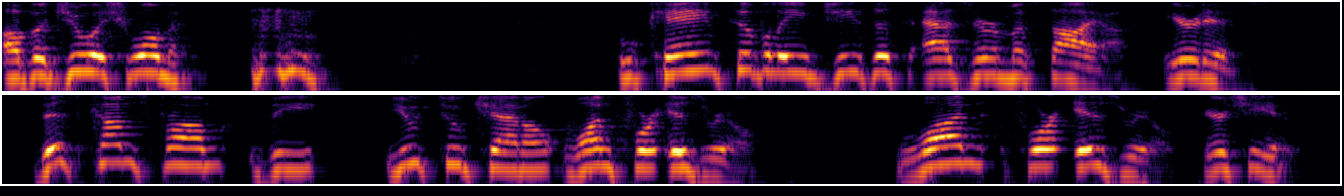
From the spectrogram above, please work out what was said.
of a Jewish woman who came to believe Jesus as her Messiah. Here it is. This comes from the YouTube channel One for Israel. One for Israel. Here she is.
